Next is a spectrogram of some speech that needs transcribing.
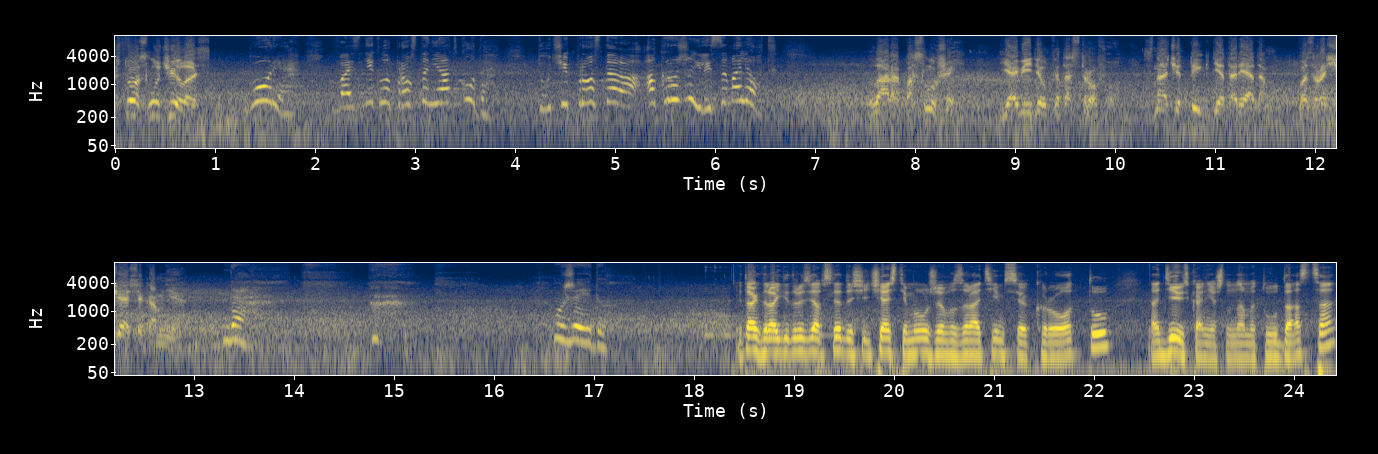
что случилось? Буря возникла просто ниоткуда. Тучи просто окружили самолет. Лара, послушай, я видел катастрофу. Значит, ты где-то рядом. Возвращайся ко мне. Да. Уже иду. Итак, дорогие друзья, в следующей части мы уже возвратимся к Роту. Надеюсь, конечно, нам это удастся.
